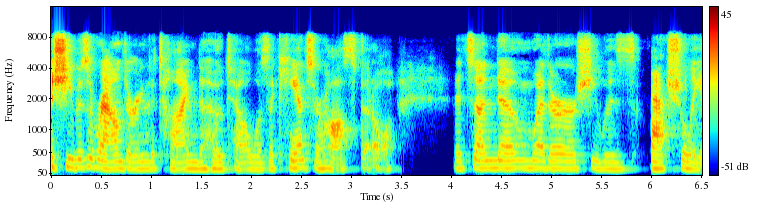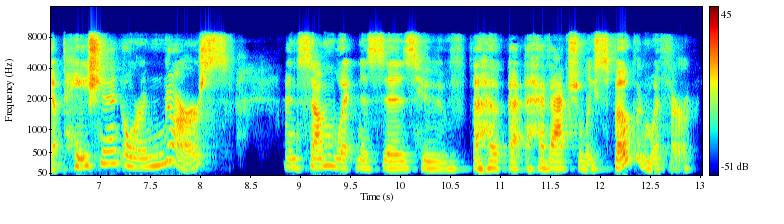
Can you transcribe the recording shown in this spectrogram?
she was around during the time the hotel was a cancer hospital. It's unknown whether she was actually a patient or a nurse, and some witnesses who uh, uh, have actually spoken with her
